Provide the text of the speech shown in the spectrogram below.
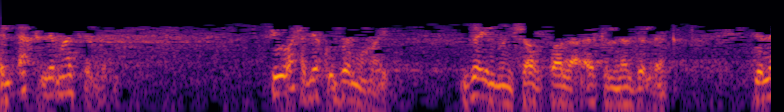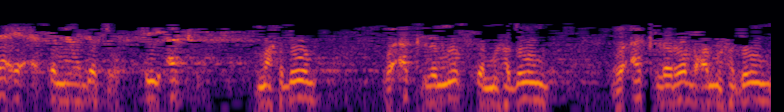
الأكل مثلا في واحد يأكل زي هي زي المنشار طالع أكل نزل أكل. تلاقي معدته في أكل مهضوم وأكل النص مهضوم وأكل ربع مهضوم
